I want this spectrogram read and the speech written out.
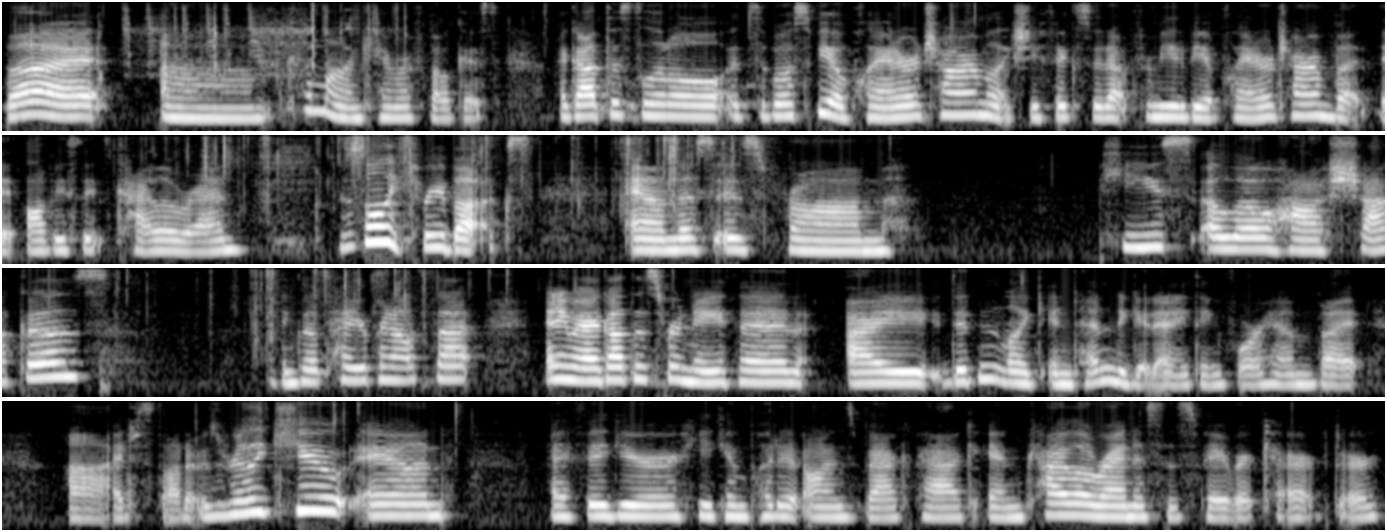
but um, come on, camera focus. I got this little, it's supposed to be a planner charm. Like she fixed it up for me to be a planner charm, but it, obviously it's Kylo Ren. This is only three bucks. And this is from Peace Aloha Shakas. I think that's how you pronounce that. Anyway, I got this for Nathan. I didn't like intend to get anything for him, but uh, I just thought it was really cute and I figure he can put it on his backpack and Kylo Ren is his favorite character.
